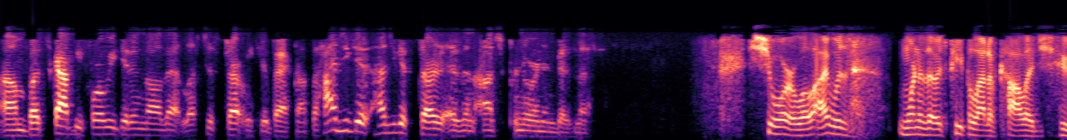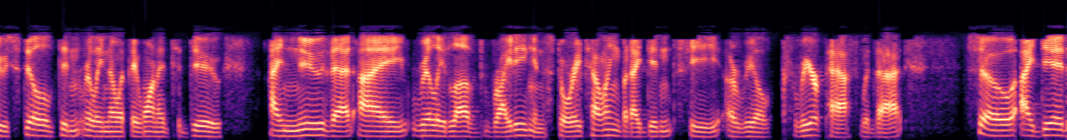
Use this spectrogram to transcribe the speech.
Um, but Scott, before we get into all that, let's just start with your background. So how did you get how did you get started as an entrepreneur and in business? Sure. Well, I was one of those people out of college who still didn't really know what they wanted to do. I knew that I really loved writing and storytelling, but I didn't see a real career path with that. So I did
